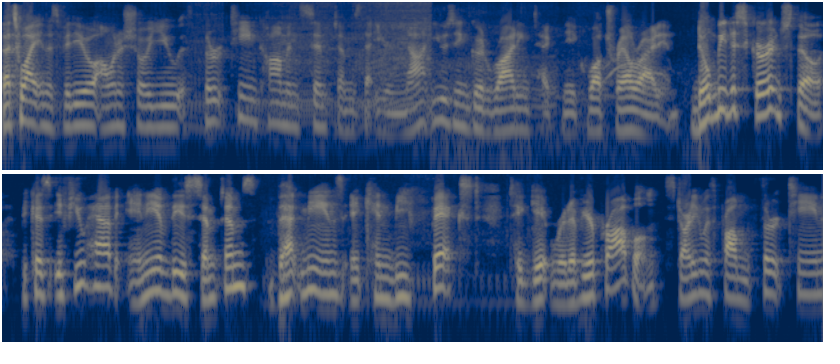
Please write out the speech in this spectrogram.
That's why in this video, I want to show you 13 common symptoms that you're not using good riding technique while trail riding. Don't be discouraged though, because if you have any of these symptoms, that means it can be fixed to get rid of your problem. Starting with problem 13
